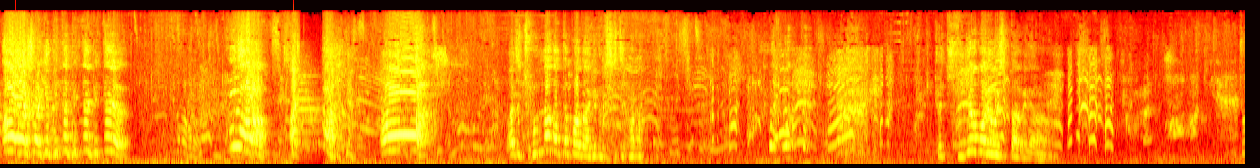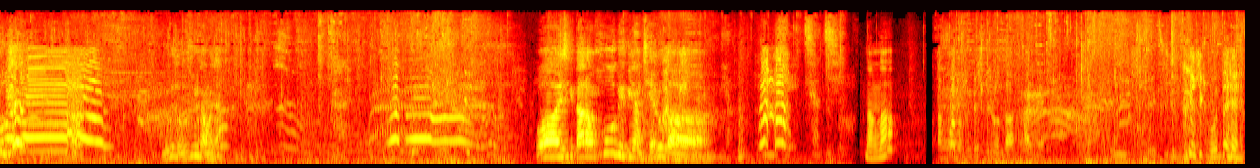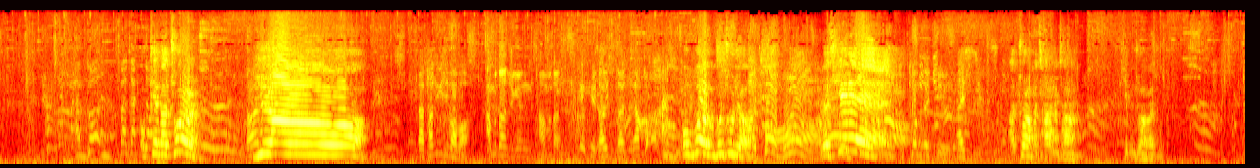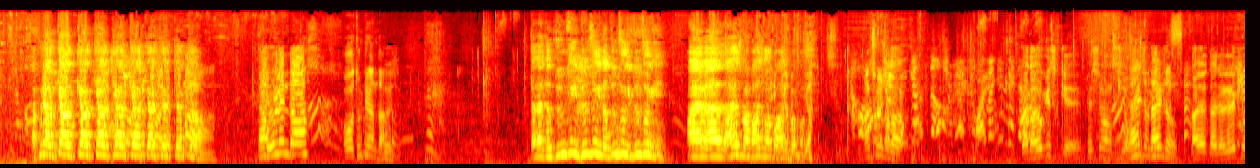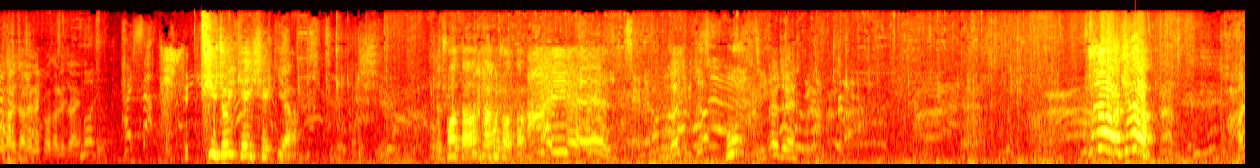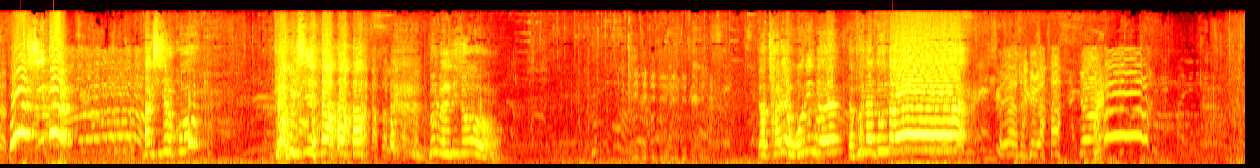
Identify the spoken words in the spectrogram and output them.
아 야 씨발 걔 비트 비트 비트! 찍어봐 그럼 우와! 아! 아! 아 진짜 존나 답답하다 걔도 진짜 저 죽여버리고 싶다 그냥 쪼개? 여기서 웃음이 나오냐? 와 이 새끼 나랑 호흡이 그냥 제로다 낙낙? 딱 봐도 준비스 들어온다 아니네 이 새끼 뭔데? 오케이 나 초월 이야 나다 죽이지 마봐. 아무도 안 죽인 아무도 안 죽인. 오케이 오케이 나이스 나이스. 약간 어 뭐야 뭔 아, 저 뭐야? 렛츠 기릿 경대치. 나이스. 아 초월 한번 자랑 자랑. 기분 좋아가지고. 야 프리 아껴 아껴 아껴 아껴 아껴 아껴 아껴 아껴 아껴 야, 올린다. 어 둠피 간다. 야나 눈송이 눈송이 나 눈송이 눈송이. 아아 하지 마봐 하지 마봐 하지 마봐. 망치 조심 야나 여기 있을게. 패시망 키워 나힐 좀 나힐 좀 나나 렐레 키고 달리자 렐레 키고 달리자. 뒤져 이 개새끼야. 근데 좋았다. 다굴 좋았다. 아이! 나이스 미쳐? 오? 이거지. 주저 기다! 가려 오 씨발! 낚시 지렸고? 병신아 낙사 라인 낙사 널 왜 뒤져 야 자리야 원인데 야 분한테 온다 야, 자기가. 야!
